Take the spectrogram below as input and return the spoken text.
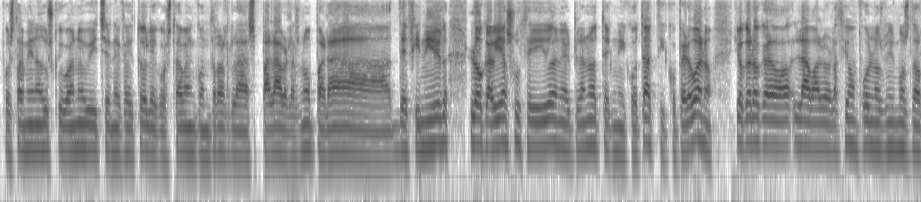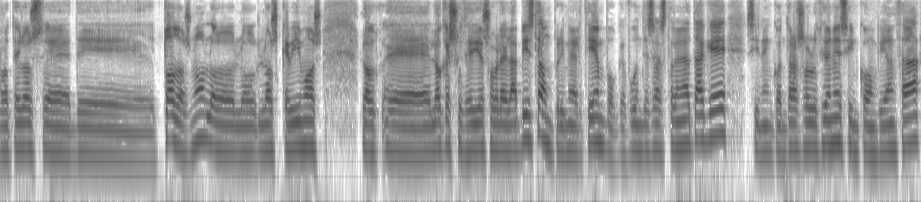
pues también a Dusko Ivanovic en efecto le costaba encontrar las palabras, ¿no? Para definir lo que había sucedido en el plano técnico-táctico. Pero bueno, yo creo que la valoración fue en los mismos derroteros eh, de todos, ¿no? Los, que vimos eh, lo, que sucedió sobre la pista, un primer tiempo que fue un desastre en ataque, sin encontrar soluciones, sin confianza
